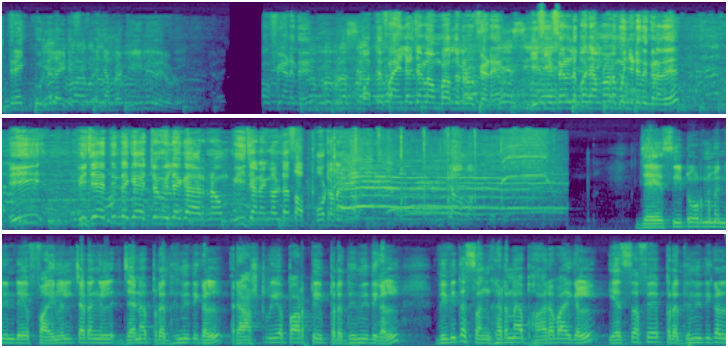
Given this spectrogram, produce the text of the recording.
അത്രയും കൂടുതലായിട്ട് നമ്മുടെ ടീമിൽ വരുള്ളൂ ട്രോഫിയാണിത്. പത്ത് ഫൈനൽ ഞങ്ങൾ ഒമ്പതാമത്തെ ട്രോഫിയാണ്. ഈ സീസണിൽ ഇപ്പോൾ നമ്മളാണ് മുന്നിട്ട് നിൽക്കുന്നത് ഈ വിജയത്തിന്റെ ഏറ്റവും വലിയ കാരണം ഈ ജനങ്ങളുടെ സപ്പോർട്ടാണ് ജെ എസ് സി ടൂർണമെന്റിന്റെ ഫൈനൽ ചടങ്ങിൽ ജനപ്രതിനിധികൾ രാഷ്ട്രീയ പാർട്ടി പ്രതിനിധികൾ വിവിധ സംഘടനാ ഭാരവാഹികൾ എസ് എഫ് എ പ്രതിനിധികൾ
